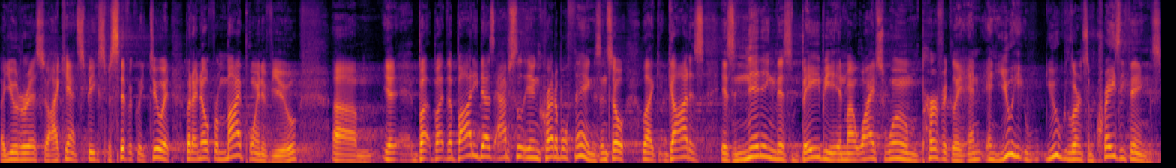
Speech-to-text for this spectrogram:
a uterus so i can't speak specifically to it. But i know from my point of view um, but, but the body does absolutely incredible things. And so, like, God is, is knitting this baby in my wife's womb perfectly. And, and you, you learn some crazy things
